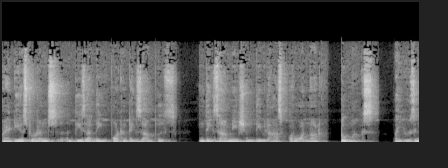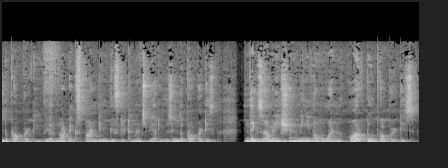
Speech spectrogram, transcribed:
My dear students, these are the important examples. In the examination, they will ask for one or 2 marks by using the property. We are not expanding these determinants, we are using the properties. In the examination, minimum one or two properties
